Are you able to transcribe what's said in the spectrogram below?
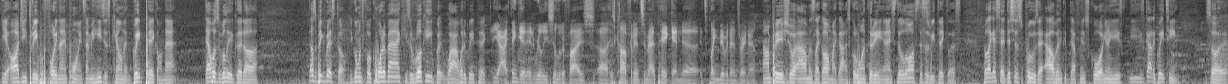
Yeah, RG3 with 49 points. I mean, he's just killing it. Great pick on that. That was really a good. Uh, that was a big risk, though. You're going for a quarterback. He's a rookie, but wow, what a great pick. Yeah, I think it, it really solidifies uh, his confidence in that pick, and uh, it's playing dividends right now. I'm pretty sure Alvin is like, oh my god, I scored 138 and I still lost. This is ridiculous. But like I said, this just proves that Alvin could definitely score. You know, he's he's got a great team, so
